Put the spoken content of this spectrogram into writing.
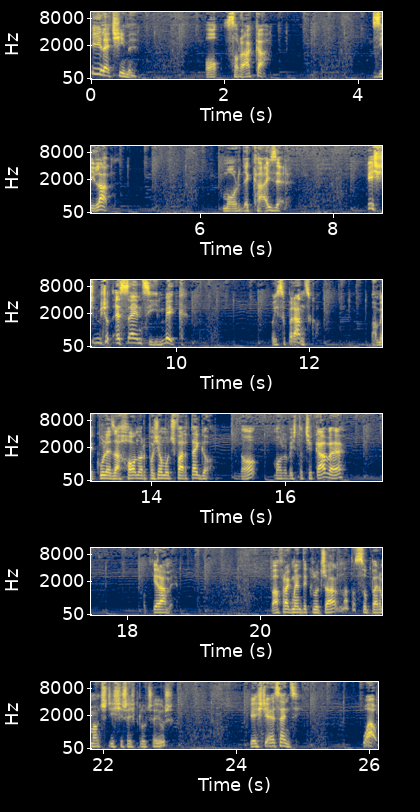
i lecimy. O, Soraka. Zilan. Mordekaiser. 270 esencji, myk. No i superancko. Mamy kulę za honor poziomu czwartego. No, może być to ciekawe. Otwieramy. Dwa fragmenty klucza. No to super, mam 36 kluczy już. 200 esencji. Wow.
